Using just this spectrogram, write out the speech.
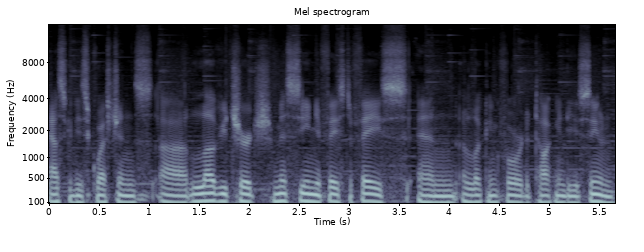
asking these questions. Uh, love you, church. Miss seeing you face to face, and looking forward to talking to you soon.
